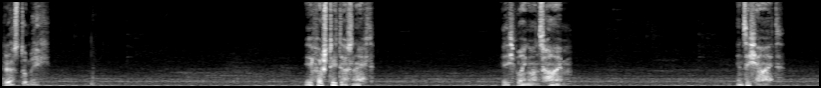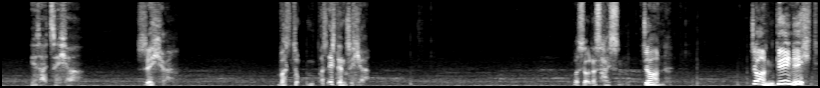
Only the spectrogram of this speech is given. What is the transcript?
Hörst du mich? Ihr versteht das nicht. Ich bringe uns heim. In Sicherheit. Ihr seid sicher. Sicher? Was, zum, was ist denn sicher? Was soll das heißen? John! John, geh nicht!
